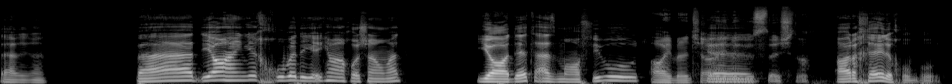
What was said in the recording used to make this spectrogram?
دقیقا. بعد یه آهنگ خوب دیگه که من خوشم اومد. یادت از مافی بود آی من چرا که- دوست داشتم. آره خیلی خوب بود.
